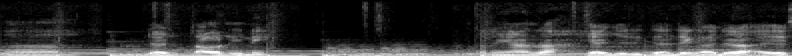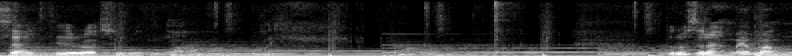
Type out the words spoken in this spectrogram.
Uh, dan tahun ini ternyata yang jadi trending adalah Aisyah istri Rasulullah. Terus terang memang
